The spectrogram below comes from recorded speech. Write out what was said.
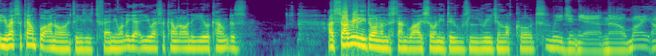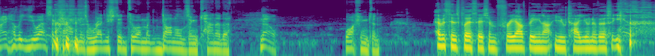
a US account, but I know it's easy for anyone to get a US account or an EU account. There's, I really don't understand why Sony does region lock codes. Region, yeah, no. My I have a US account that's registered to a McDonald's in Canada. No. Washington. Ever since PlayStation 3, I've been at Utah University.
